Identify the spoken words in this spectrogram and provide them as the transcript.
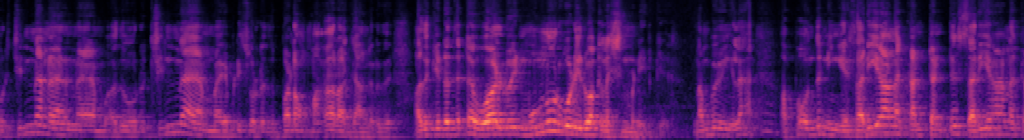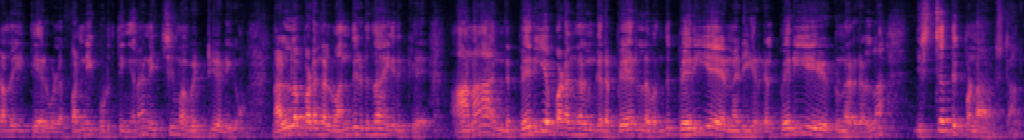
ஒரு சின்ன அது ஒரு சின்ன எப்படி சொல்கிறது படம் மகாராஜாங்கிறது. அது கிட்டத்தட்ட வேர்ல்டு வைட் முந்நூறு கோடி ரூபா கலெக்ஷன் பண்ணியிருக்கு. நம்புவீங்களா? அப்போ வந்து நீங்கள் சரியான கண்டென்ட்டு சரியான கதை தேர்வில் பண்ணி கொடுத்தீங்கன்னா நிச்சயமாக வெற்றி அடிக்கும் நல்ல படங்கள் வந்துக்கிட்டு தான் இருக்குது ஆனால் இந்த பெரிய படங்கள்ங்கிற பேரில் வந்து பெரிய நடிகர்கள் பெரிய இயக்குனர்கள்லாம் இஷ்டத்துக்கு பண்ண ஆரம்பிச்சிட்டாங்க.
